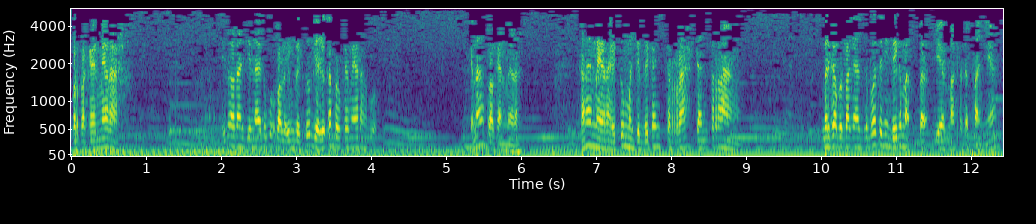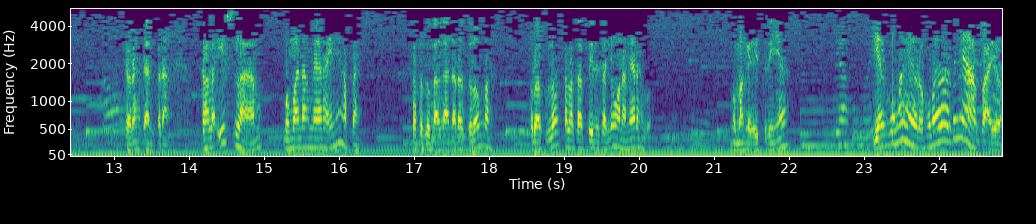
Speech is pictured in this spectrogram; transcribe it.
berpakaian merah. Hmm. Jadi orang Cina itu Bu, kalau Imlek itu dianjurkan berpakaian merah, Bu. Hmm. Kenapa pakaian merah? Karena merah itu menceritakan cerah dan terang. Mereka berpakaian tersebut ini biar, biar masa depannya cerah dan terang. Kalau Islam memandang merah ini apa? Satu kebanggaan Rasulullah. Rasulullah salah satu instannya warna merah, Bu. Memanggil istrinya Ya Humayro. Ya Humayro artinya apa, yo?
